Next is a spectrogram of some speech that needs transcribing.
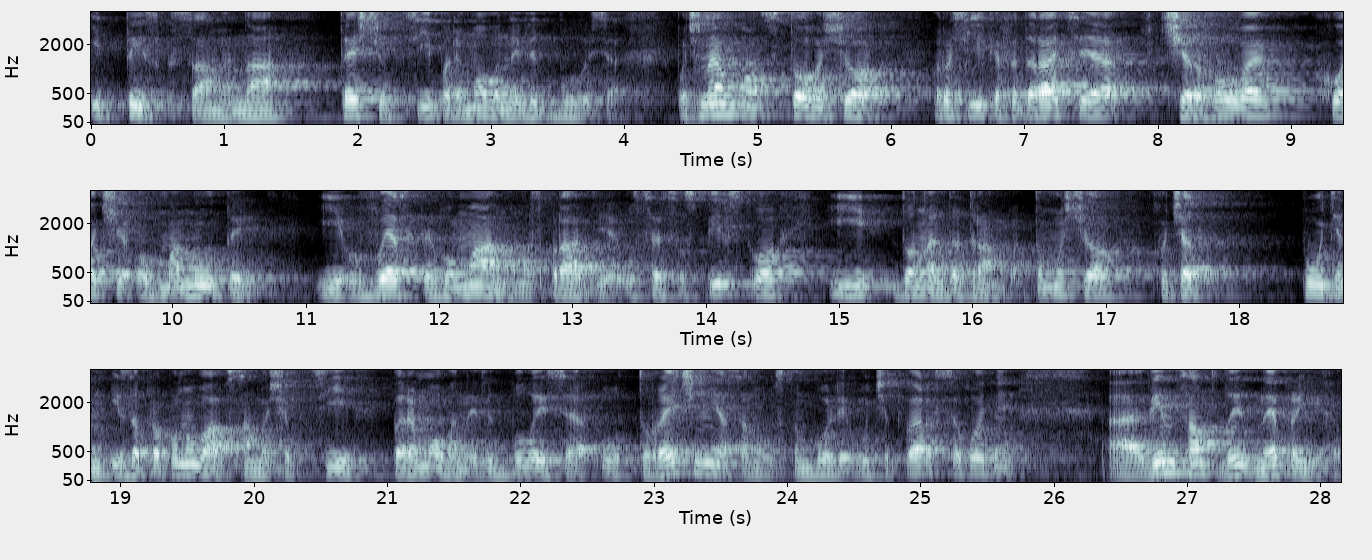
і тиск саме на те, щоб ці перемовини відбулися. Почнемо з того, що Російська Федерація в чергове хоче обманути і ввести в оману насправді усе суспільство і Дональда Трампа, тому що, хоча Путін і запропонував саме, щоб ці перемовини відбулися у Туреччині, а саме у Стамбулі у четвер сьогодні. е, Він сам туди не приїхав.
